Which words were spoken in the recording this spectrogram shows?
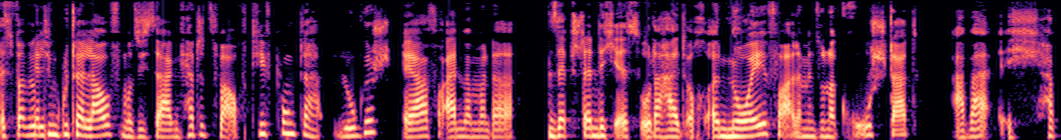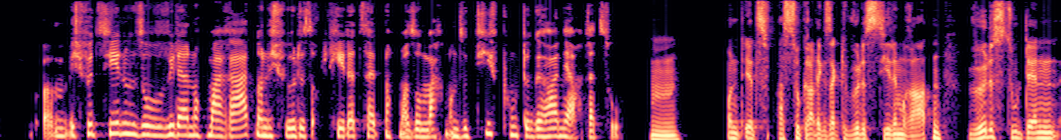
es war wirklich ein guter Lauf, muss ich sagen. Ich hatte zwar auch Tiefpunkte, logisch, ja, vor allem wenn man da selbstständig ist oder halt auch äh, neu, vor allem in so einer Großstadt. Aber ich habe ähm, ich würde es jedem so wieder nochmal raten und ich würde es auch jederzeit nochmal so machen. Und so Tiefpunkte gehören ja auch dazu. Mhm. Und jetzt hast du gerade gesagt, du würdest jedem raten. Würdest du denn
